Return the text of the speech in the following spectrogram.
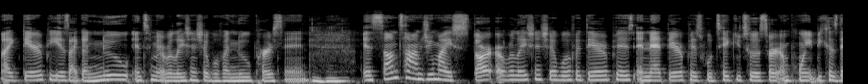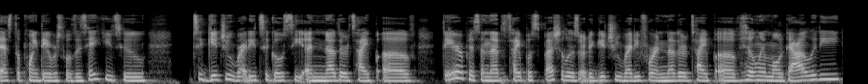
like therapy is like a new intimate relationship with a new person. Mm-hmm. And sometimes you might start a relationship with a therapist and that therapist will take you to a certain point because that's the point they were supposed to take you to to get you ready to go see another type of therapist, another type of specialist, or to get you ready for another type of healing modality.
